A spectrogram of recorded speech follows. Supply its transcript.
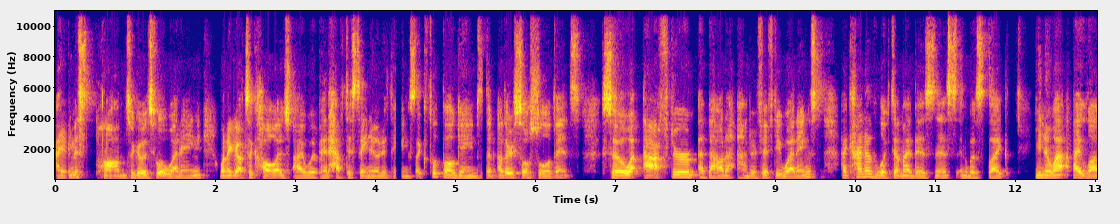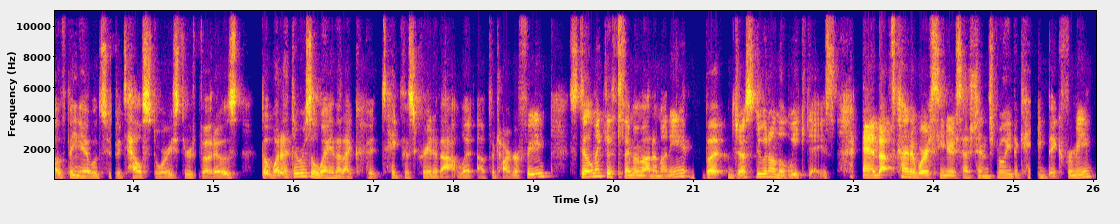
I missed prom to go to a wedding. When I got to college, I would have to say no to things like football games and other social events. So after about 150 weddings, I kind of looked at my business and was like, you know what? I love being able to tell stories through photos. But what if there was a way that I could take this creative outlet of photography, still make the same amount of money, but just do it on the weekdays? And that's kind of where senior sessions really became big for me.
